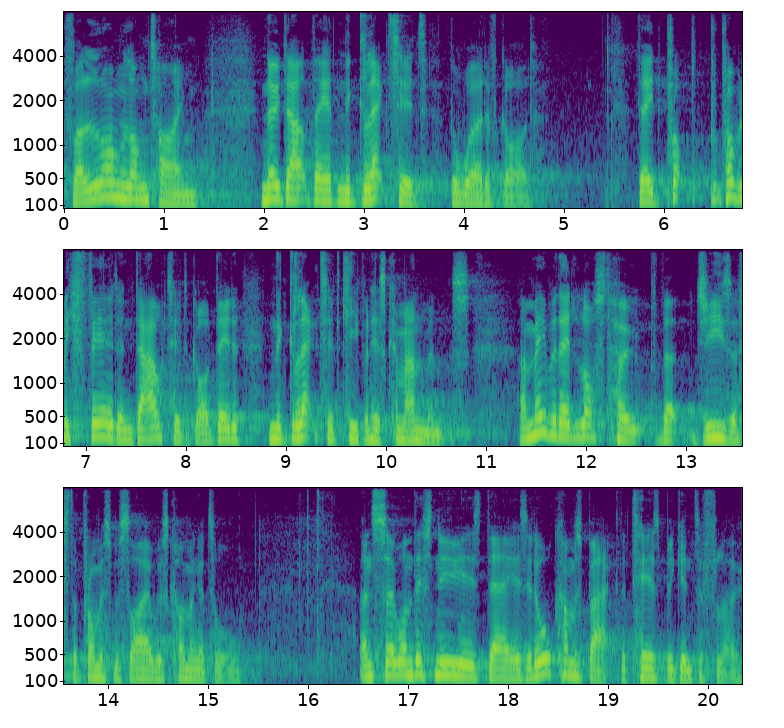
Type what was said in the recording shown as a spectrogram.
for a long, long time. No doubt they had neglected the Word of God. They'd pro- probably feared and doubted God. They'd neglected keeping His commandments. And maybe they'd lost hope that Jesus, the promised Messiah, was coming at all. And so on this New Year's Day, as it all comes back, the tears begin to flow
